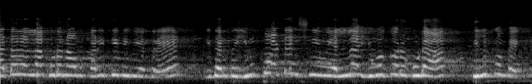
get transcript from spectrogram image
ನಟರೆಲ್ಲ ಕೂಡ ನಾವು ಕರಿತಿದೀವಿ ಅಂದ್ರೆ ಇದರದ ಇಂಪಾರ್ಟೆನ್ಸ್ ನೀವು ಎಲ್ಲ ಯುವಕರು ಕೂಡ ತಿಳ್ಕೊಬೇಕು.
